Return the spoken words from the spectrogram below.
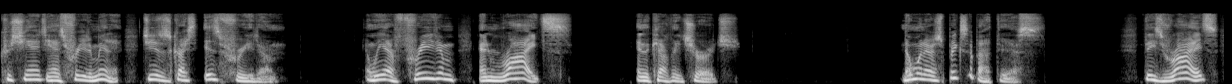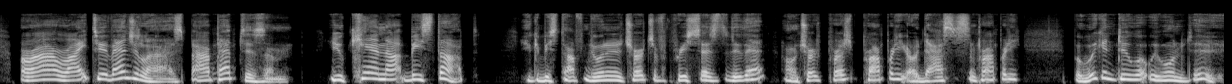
Christianity has freedom in it. Jesus Christ is freedom. And we have freedom and rights in the Catholic Church. No one ever speaks about this. These rights are our right to evangelize by our baptism. You cannot be stopped. You can be stopped from doing it in a church if a priest says to do that on church property or diocesan property, but we can do what we want to do.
